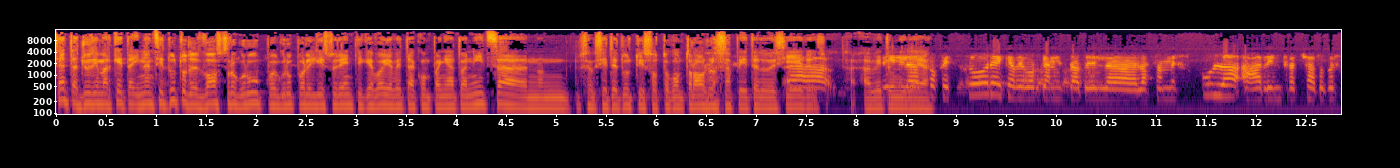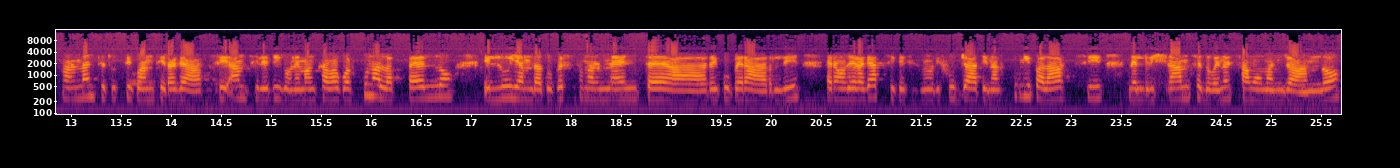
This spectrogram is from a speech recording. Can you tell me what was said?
Senta Giusy Marchetta, innanzitutto del vostro gruppo, il gruppo degli studenti che voi avete accompagnato a Nizza, non, siete tutti sotto controllo, sapete dove siete, uh, avete un'idea? Professore che aveva organizzato il, la Summer School ha rintracciato personalmente tutti quanti i ragazzi, anzi le dico ne mancava qualcuno all'appello e lui è andato personalmente a recuperarli, erano dei ragazzi che si sono rifugiati in alcuni palazzi nelle vicinanze dove noi stavamo mangiando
